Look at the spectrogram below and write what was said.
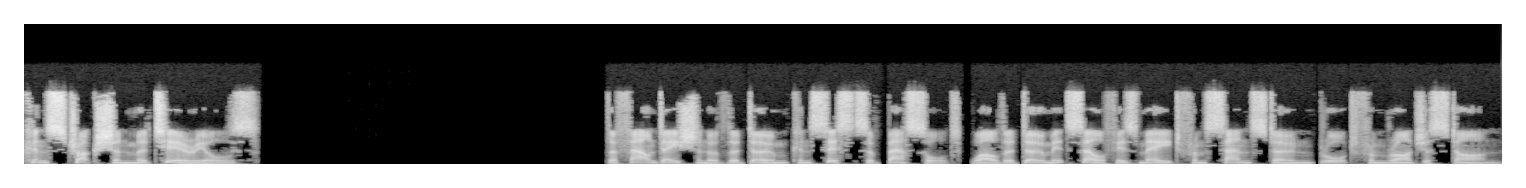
Construction materials The foundation of the dome consists of basalt, while the dome itself is made from sandstone brought from Rajasthan.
